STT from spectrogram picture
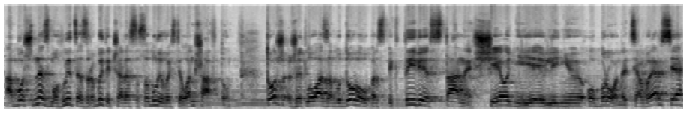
або ж не змогли це зробити через особливості ландшафту. Тож житлова забудова у перспективі стане ще однією лінією оборони. Ця версія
